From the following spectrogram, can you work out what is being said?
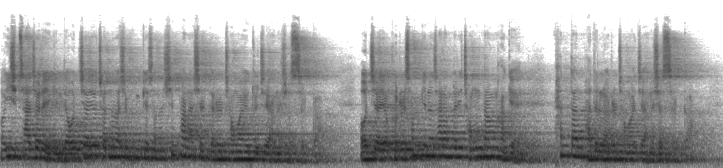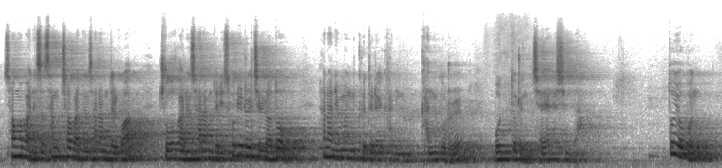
24절의 어, 얘기인데 어찌하여 전능하신 분께서는 심판하실 때를 정하여 두지 않으셨을까? 어찌하여 그를 섬기는 사람들이 정당하게 판단받을 날을 정하지 않으셨을까? 성읍 안에서 상처받은 사람들과 죽어가는 사람들이 소리를 질러도 하나님은 그들의 간, 간구를 못 들은 채 하신다. 또 욥은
